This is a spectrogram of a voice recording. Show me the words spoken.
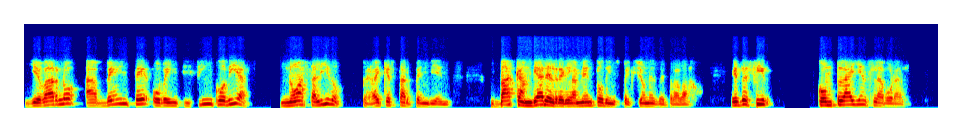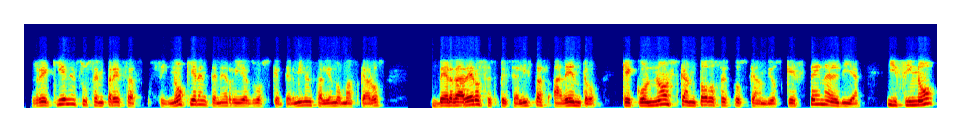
llevarlo a 20 o 25 días. No ha salido, pero hay que estar pendientes. Va a cambiar el reglamento de inspecciones de trabajo. Es decir, compliance laboral. Requieren sus empresas, si no quieren tener riesgos que terminen saliendo más caros, verdaderos especialistas adentro que conozcan todos estos cambios, que estén al día y si no,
